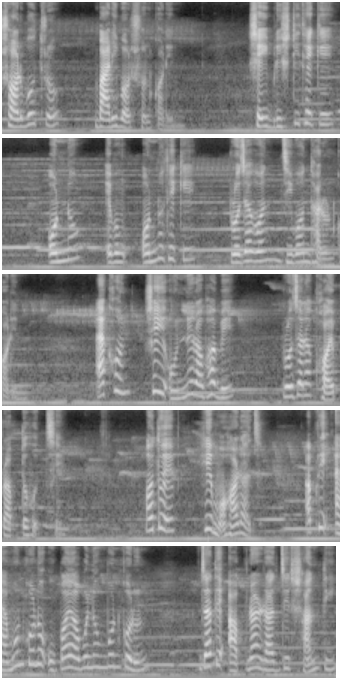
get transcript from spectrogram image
সর্বত্র বাড়ি বর্ষণ করেন। সেই বৃষ্টি থেকে অন্য এবং অন্য থেকে প্রজাগণ জীবন ধারণ করেন। এখন সেই অন্যের অভাবে প্রজারা ক্ষয়প্রাপ্ত হচ্ছে। অতএব হে মহারাজ, আপনি এমন কোনো উপায় অবলম্বন করুন যাতে আপনার রাজ্যের শান্তি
